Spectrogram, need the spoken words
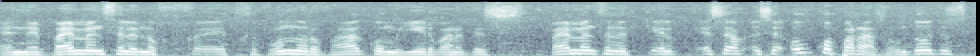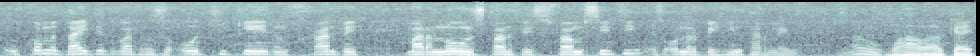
En uh, bij mensen zullen nog het gevonden of haar komen hier, want het is, bij mensen het is, er- is er ook coöperatie. Want het is, het komt uit dit wat we OTK, dan gaan bij, maar nou stand is Farm City, is onder bij hinterland. Oh, wow, okay.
